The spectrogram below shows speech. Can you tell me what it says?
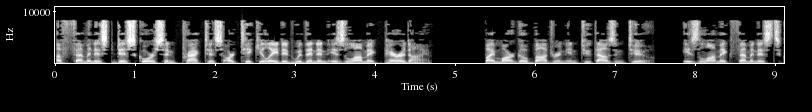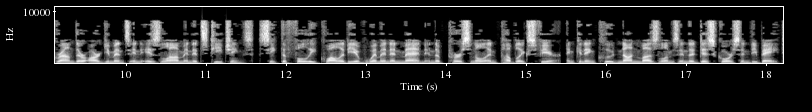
a feminist discourse and practice articulated within an Islamic paradigm, by Margot Badran in 2002. Islamic feminists ground their arguments in Islam and its teachings, seek the full equality of women and men in the personal and public sphere, and can include non-Muslims in the discourse and debate.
